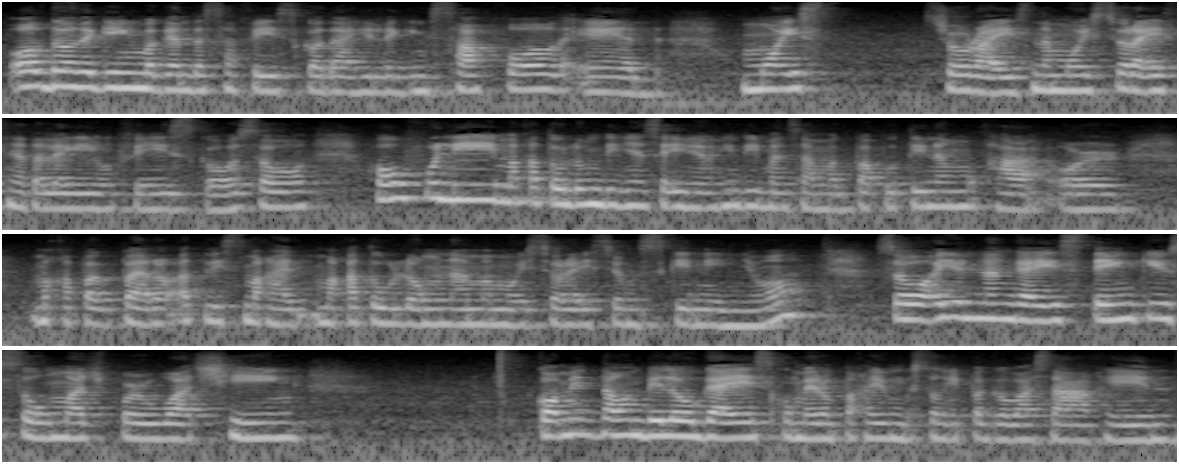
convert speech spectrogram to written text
Although, naging maganda sa face ko dahil naging supple and moist moisturize, na moisturize niya talaga yung face ko. So, hopefully, makatulong din yan sa inyo. Hindi man sa magpaputi ng mukha or makapag, pero at least maka, makatulong na ma-moisturize yung skin ninyo. So, ayun lang guys. Thank you so much for watching Comment down below guys kung meron pa kayong gustong ipagawa sa akin.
